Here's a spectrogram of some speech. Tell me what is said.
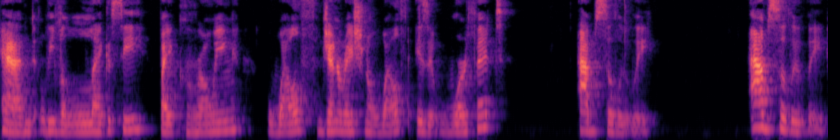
and leave a legacy by growing wealth, generational wealth. Is it worth it? Absolutely. Absolutely.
